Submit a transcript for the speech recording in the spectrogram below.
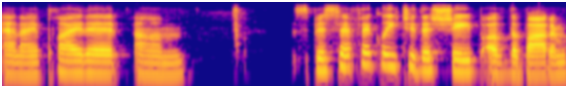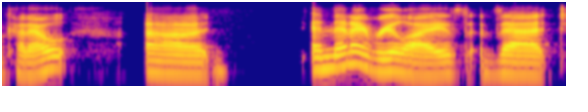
and I applied it um, specifically to the shape of the bottom cutout uh, and then I realized that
